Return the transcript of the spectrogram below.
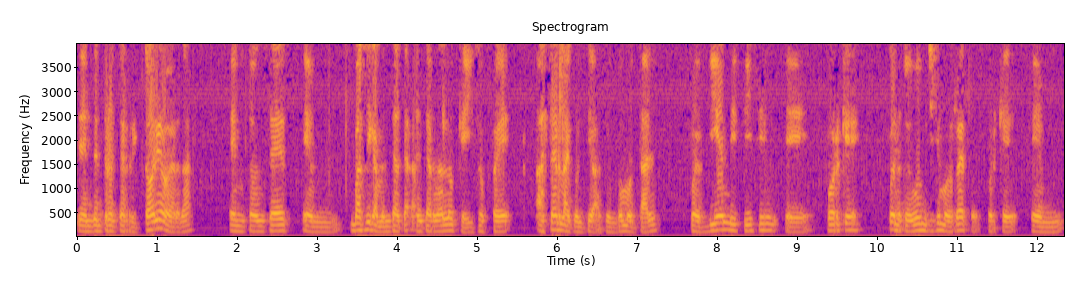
dentro del territorio, ¿verdad? Entonces, em, básicamente Alterna lo que hizo fue hacer la cultivación como tal. Fue bien difícil eh, porque, bueno, tuvimos muchísimos retos, porque em,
